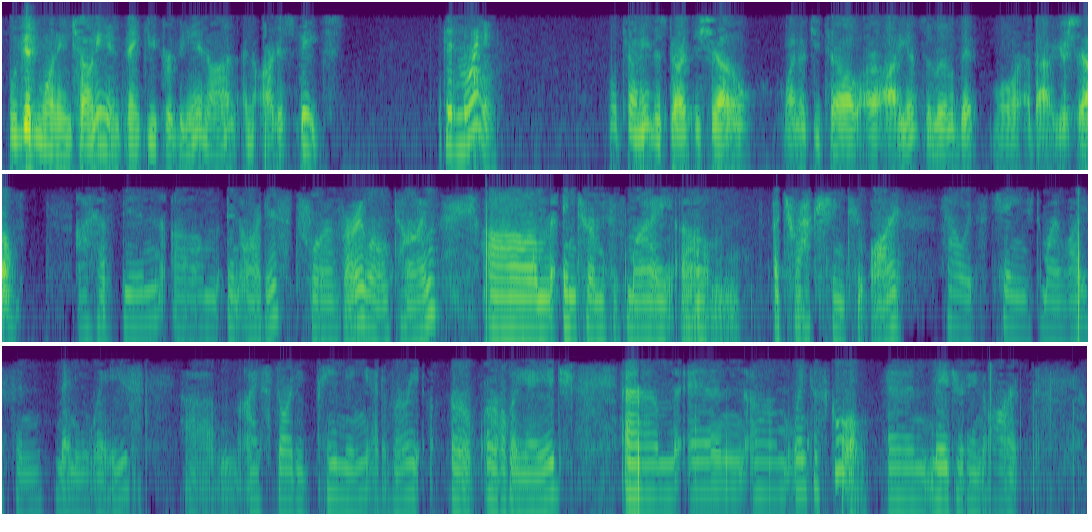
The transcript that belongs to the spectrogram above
Well, good morning, Toni, and thank you for being on An Artist Speaks. Good morning. Well, Toni, to start the show, why don't you tell our audience a little bit more about yourself? I have been um, an artist for a very long time um, in terms of my um, attraction to art, how it's changed my life in many ways. Um, I started painting at a very early age um, and um, went to school and majored in art.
